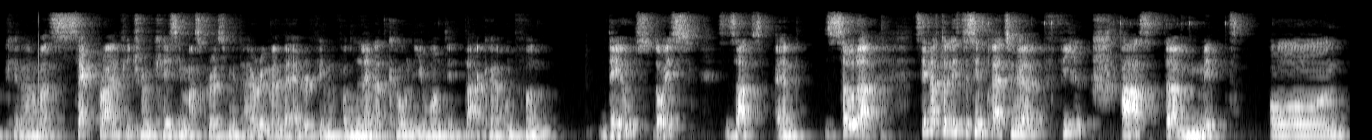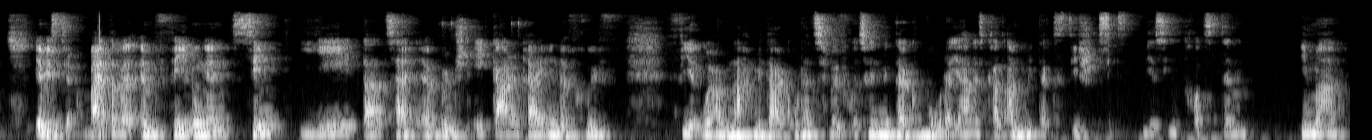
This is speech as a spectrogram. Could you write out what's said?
Okay, dann haben wir Zach Bryan featuring Casey Musgraves mit I Remember Everything von Leonard Cohen, You Want It Darker und von Deus, Deus, Satz and Soda. Sind auf der Liste, sind bereit zu hören. Viel Spaß damit. Und ihr wisst ja, weitere Empfehlungen sind jederzeit erwünscht, egal drei in der Früh, 4 Uhr am Nachmittag oder 12 Uhr zu Mittag, wo der Johannes gerade am Mittagstisch sitzt. Wir sind trotzdem immer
